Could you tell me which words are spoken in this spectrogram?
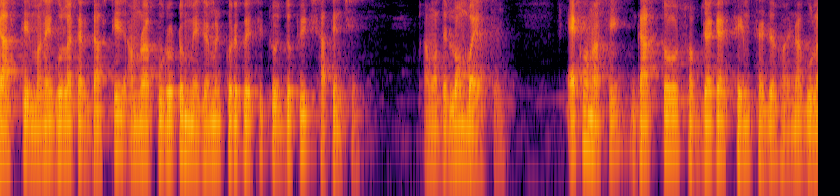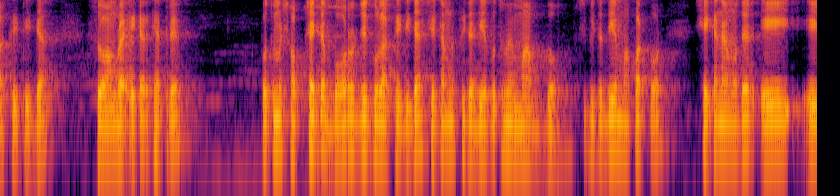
গাছটির মানে গোলাকার গাছটির আমরা পুরোটা মেজারমেন্ট করে পেয়েছি চোদ্দ ফিট সাত ইঞ্চি আমাদের লম্বায় আছে। এখন আসি, গাছ তো সব জায়গায় সেম সাইজের হয় না গোলাকৃতিটা। সো আমরা এটার ক্ষেত্রে প্রথমে সবচাইতে বড় যে গোলাকৃতিটা সেটা আমরা ফিতা দিয়ে প্রথমে মাপবো। ফিতা দিয়ে মাপার পর সেখানে আমাদের এই এই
